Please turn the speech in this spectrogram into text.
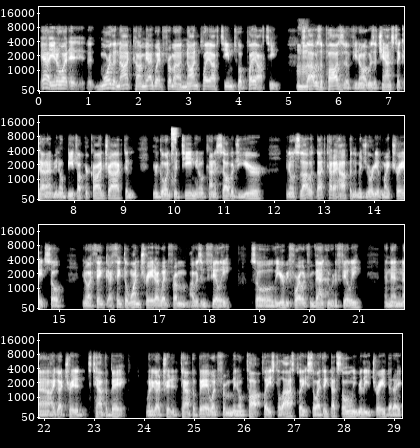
yeah, you know what? It, it, more than not, Commie, I went from a non-playoff team to a playoff team. Mm-hmm. So that was a positive. You know, it was a chance to kind of, you know, beef up your contract and you're going to a team, you know, kind of salvage a year. You know, so that was that kind of happened the majority of my trades. So, you know, I think I think the one trade I went from I was in Philly. So the year before I went from Vancouver to Philly. And then uh, I got traded to Tampa Bay. When I got traded to Tampa Bay, I went from, you know, top place to last place. So I think that's the only really trade that I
